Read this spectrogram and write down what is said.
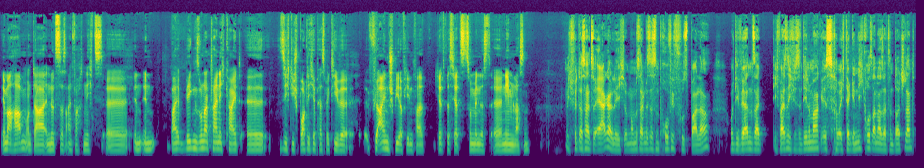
immer haben und da nützt das einfach nichts, äh, in, in, bei, wegen so einer Kleinigkeit äh, sich die sportliche Perspektive für ein Spiel auf jeden Fall jetzt bis jetzt zumindest äh, nehmen lassen. Ich finde das halt so ärgerlich und man muss sagen, es ist ein Profifußballer und die werden seit, ich weiß nicht, wie es in Dänemark ist, aber ich denke nicht groß anders als in Deutschland,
